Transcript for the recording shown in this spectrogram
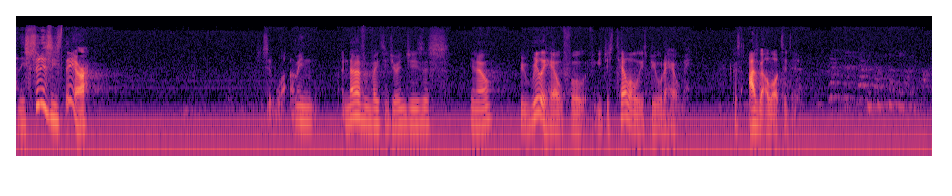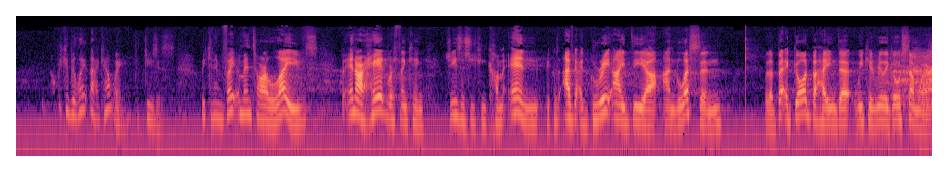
And as soon as he's there, she said, Well, I mean, now I've invited you in, Jesus. You know, it'd be really helpful if you could just tell all these people to help me, because I've got a lot to do. we could be like that, can't we, to Jesus? We can invite him into our lives, but in our head, we're thinking, Jesus, you can come in because I've got a great idea, and listen, with a bit of God behind it, we can really go somewhere.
